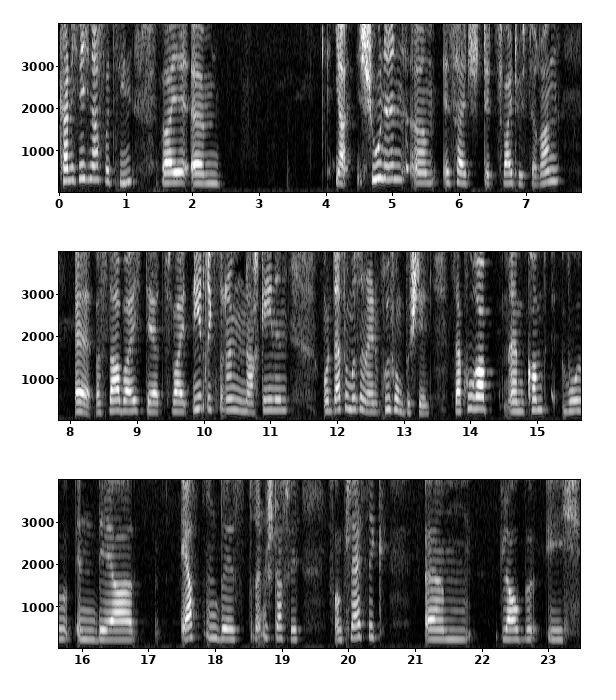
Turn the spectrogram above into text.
Kann ich nicht nachvollziehen, weil, ähm, ja, Shunen ähm, ist halt der zweithöchste Rang. Äh, was laber ich? Der zweitniedrigste Rang nach Genen. Und dafür muss man eine Prüfung bestehen. Sakura ähm, kommt wohl in der ersten bis dritten Staffel von Classic, ähm, glaube ich,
